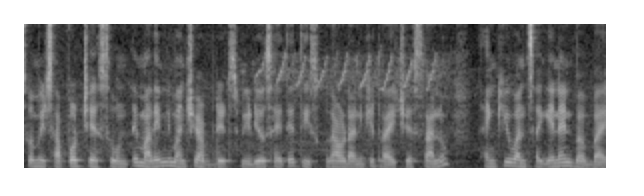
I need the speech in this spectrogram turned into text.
సో మీరు సపోర్ట్ చేస్తూ ఉంటే మరిన్ని మంచి అప్డేట్స్ వీడియోస్ అయితే తీసుకురావడానికి ట్రై చేస్తాను. Thank you once again and bye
